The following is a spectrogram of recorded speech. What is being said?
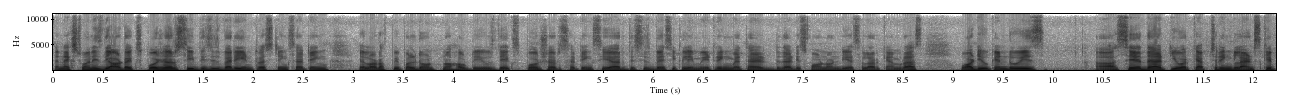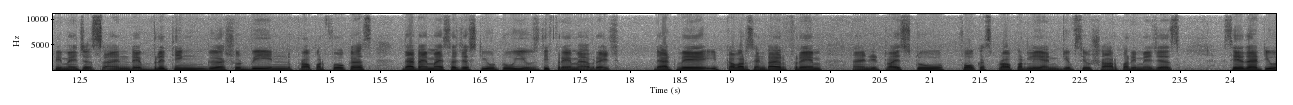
The next one is the auto exposure. See, this is very interesting setting. A lot of people don't know how to use the exposure settings here. This is basically metering method that is found on DSLR cameras. What you can do is uh, say that you are capturing landscape images and everything uh, should be in proper focus that time I suggest you to use the frame average that way it covers entire frame and it tries to focus properly and gives you sharper images say that you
